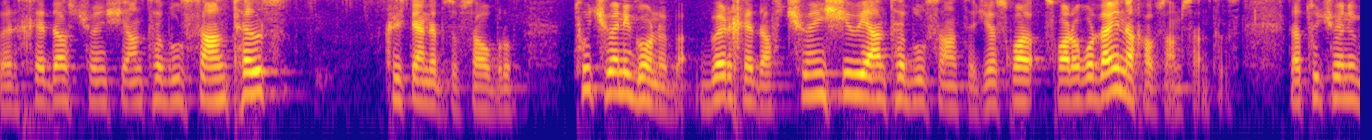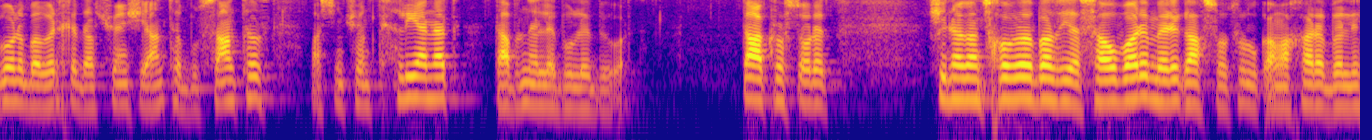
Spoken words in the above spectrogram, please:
ვერ ხედავს ჩვენში ანთებულ სანთელს ქრისტიანებს ვსაუბრობ თუ ჩვენი გონება ვერ ხედავს ჩვენშივე ანთებულ სანთელს, ეს სხვა სხვა როგორ დაინახავს ამ სანთელს და თუ ჩვენი გონება ვერ ხედავს ჩვენში ანთებულ სანთელს, მაშინ ჩვენ მთლიანად დაბნელებულები ვართ. და აქ რო სწორედ შინაგან ცხოვრებაზეა საუბარი, მე გახსოვთ რომ ლუკა מחარებელი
